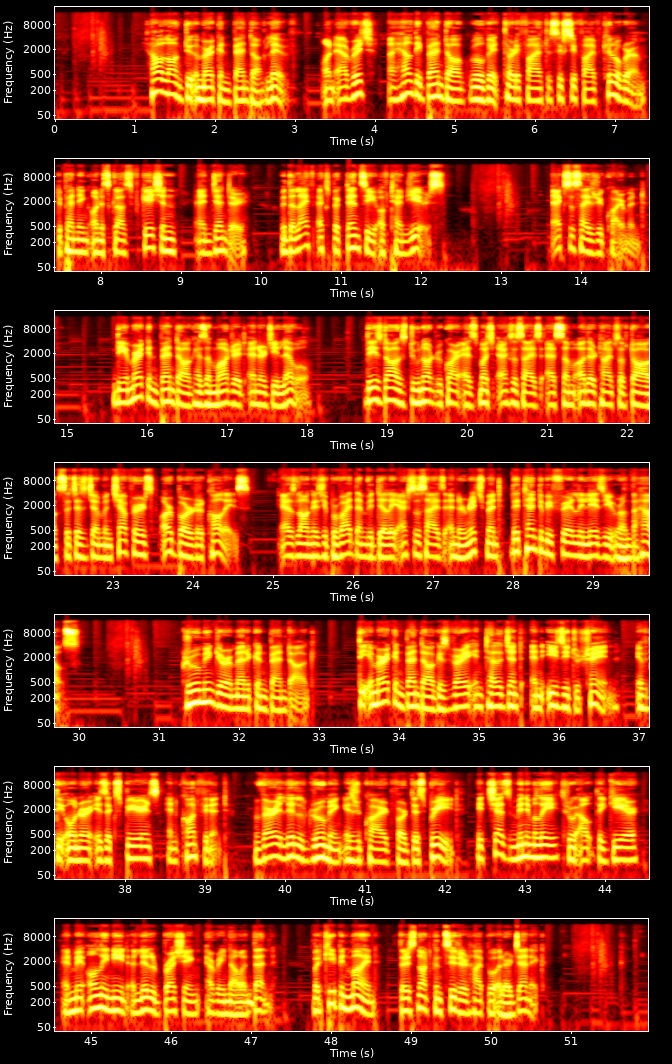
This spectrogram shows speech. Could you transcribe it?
How long do American Bandogge live? On average, a healthy Bandogge will weigh 35 to 65 kg depending on its classification and gender, with a life expectancy of 10 years. Exercise requirement The American Bandogge has a moderate energy level. These dogs do not require as much exercise as some other types of dogs such as German Shepherds or Border Collies. As long as you provide them with daily exercise and enrichment, they tend to be fairly lazy around the house. Grooming your American Bandogge The American Bandogge is very intelligent and easy to train if the owner is experienced and confident. Very little grooming is required for this breed. It sheds minimally throughout the year and may only need a little brushing every now and then. But keep in mind that it's not considered hypoallergenic.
